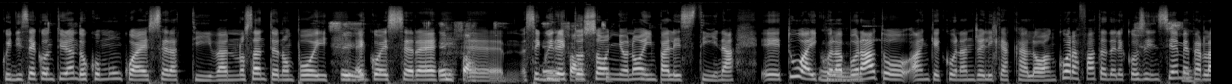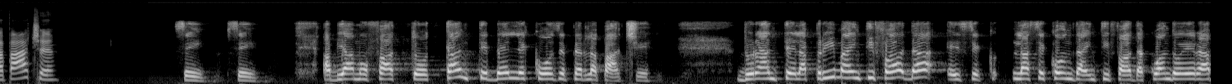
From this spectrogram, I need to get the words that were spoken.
Quindi stai continuando comunque a essere attiva, nonostante non puoi sì, ecco, essere, infatti, eh, seguire infatti. il tuo sogno no, in Palestina. E tu hai mm. collaborato mm. anche con Angelica Calò, ancora fatta delle cose insieme sì. per la pace? Sì, sì. Abbiamo fatto tante belle cose per la pace durante la prima intifada e sec- la seconda intifada, quando era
